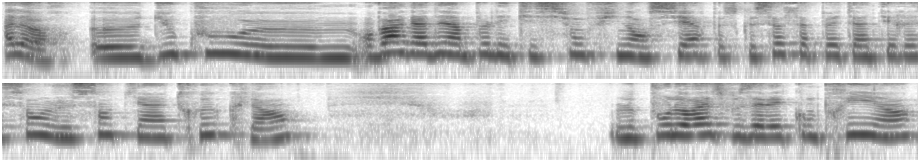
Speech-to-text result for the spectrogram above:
Alors, euh, du coup, on va regarder un peu les questions financières. Parce que ça, ça peut être intéressant. Je sens qu'il y a un truc là. Pour le reste, vous avez compris. Hein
